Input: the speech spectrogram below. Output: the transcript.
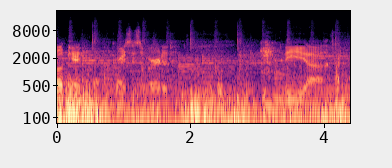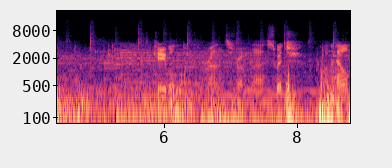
Okay, crisis averted. the, uh, the cable runs from the switch on the helm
